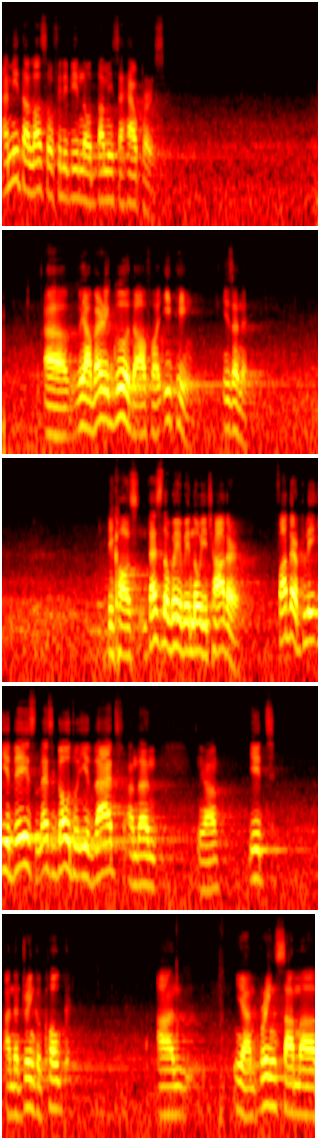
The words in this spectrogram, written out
I meet a lot of Filipino domestic helpers. Uh, we are very good of uh, eating, isn't it? Because that's the way we know each other. Father, please eat this. Let's go to eat that, and then, you know, eat and then drink a coke and yeah, bring some uh,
